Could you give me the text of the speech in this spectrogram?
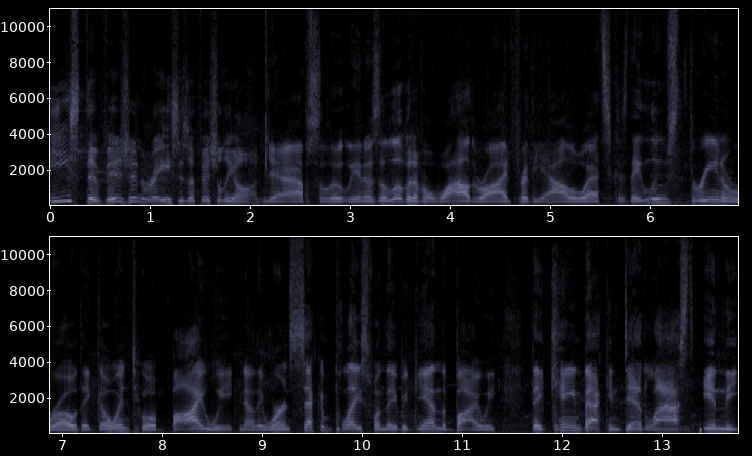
East Division race is officially on. Yeah, absolutely. And it was a little bit of a wild ride for the Alouettes because they lose three in a row. They go into a bye week. Now they were in second place when they began the bye week. They came back in dead last in the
